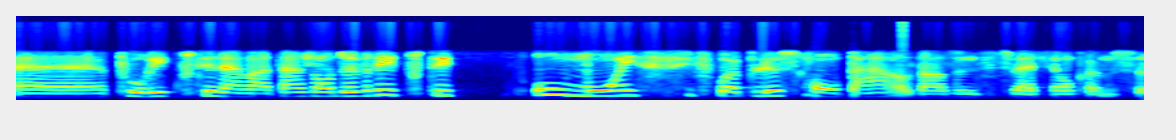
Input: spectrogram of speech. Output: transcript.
euh, pour écouter davantage. On devrait écouter au moins six fois plus qu'on parle dans une situation comme ça.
